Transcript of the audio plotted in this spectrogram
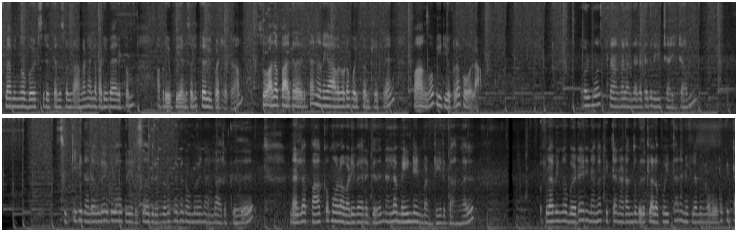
ஃப்ளமிங்கோ பேர்ட்ஸ் இருக்குதுன்னு சொல்கிறாங்க நல்ல வடிவாக இருக்கும். அப்படி இப்படின்னு சொல்லி கேள்விப்பட்டிருக்கிறோம். ஸோ அதை பார்க்குறதுக்கு தான் நிறைய அவரோட போய் கொண்டிருக்கிறேன். வாங்க வீடியோக்குள்ளே போகலாம். ஆல்மோஸ்ட் நாங்கள் அந்த இடத்துக்கு ரீச் ஆகிட்டோம் சிட்டிக்கு நடுவில் இவ்வளோ பெரிய ரிசர்வ் இருக்கிறது ரொம்பவே நல்லா இருக்குது. நல்லா பார்க்க போல வடிவாக இருக்குது. நல்லா மெயின்டைன் பண்ணிட்டு இருக்காங்க. ஃப்ளமிங்கோ பேர்டை இனி நாங்கள் கிட்ட நடந்து இதுக்குள்ள போய் தான் என்ன ஃப்ளமிங்கோ பேர்டை கிட்ட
